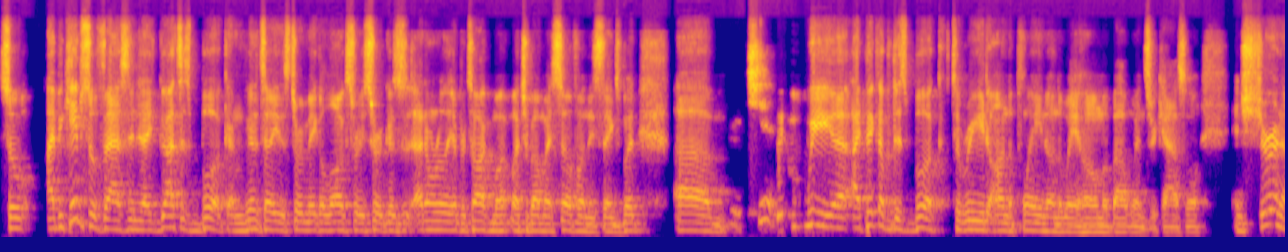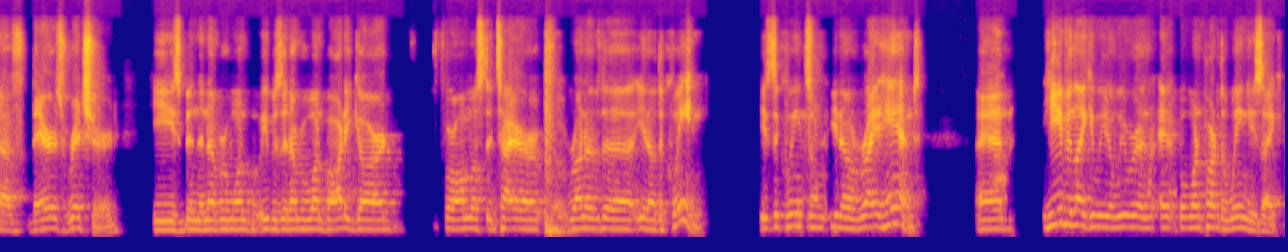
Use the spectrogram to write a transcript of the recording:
So I became so fascinated. I got this book. I'm going to tell you the story, make a long story short, because I don't really ever talk much about myself on these things. But um, we, uh, I pick up this book to read on the plane on the way home about Windsor Castle. And sure enough, there's Richard. He's been the number one, he was the number one bodyguard for almost the entire run of the, you know, the queen. He's the queen's, you know, right hand. And he even like we we were in eh, but one part of the wing he's like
